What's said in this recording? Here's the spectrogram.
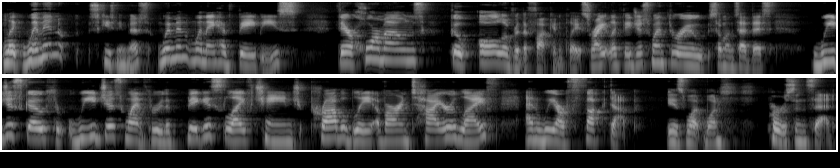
like women, excuse me, miss, women, when they have babies, their hormones go all over the fucking place, right? Like they just went through, someone said this, we just go through we just went through the biggest life change probably of our entire life and we are fucked up is what one person said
